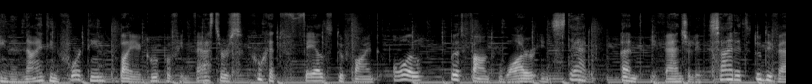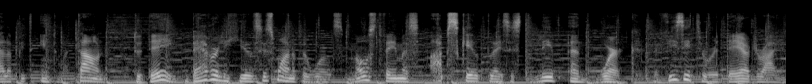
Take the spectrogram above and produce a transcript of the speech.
in 1914 by a group of investors who had failed to find oil but found water instead and eventually decided to develop it into a town. Today, Beverly Hills is one of the world's most famous upscale places to live and work. Visit Rodeo Drive,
